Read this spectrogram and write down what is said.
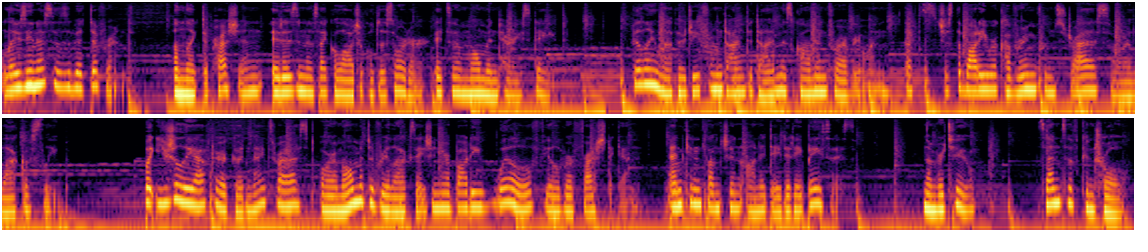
Laziness is a bit different. Unlike depression, it isn't a psychological disorder, it's a momentary state. Feeling lethargy from time to time is common for everyone. That's just the body recovering from stress or lack of sleep. But usually after a good night's rest or a moment of relaxation, your body will feel refreshed again and can function on a day-to-day -day basis. Number two, sense of control.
